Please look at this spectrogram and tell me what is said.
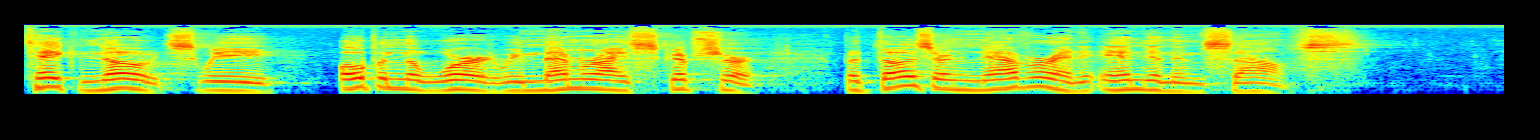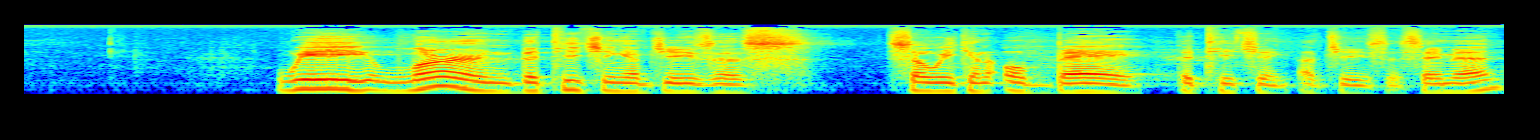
take notes, we open the word, we memorize scripture, but those are never an end in themselves. We learn the teaching of Jesus so we can obey the teaching of Jesus. Amen? Amen.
